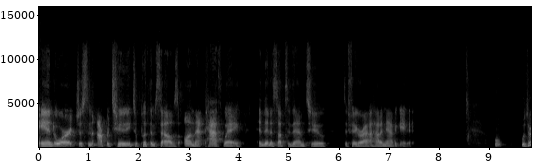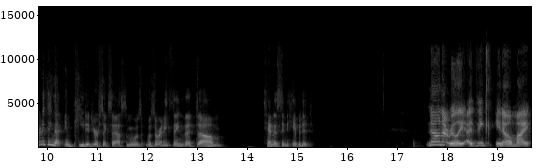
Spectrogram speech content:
and or just an opportunity to put themselves on that pathway and then it's up to them to to figure out how to navigate it. Was there anything that impeded your success? I mean was was there anything that um, tennis inhibited? No, not really. I think you know my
